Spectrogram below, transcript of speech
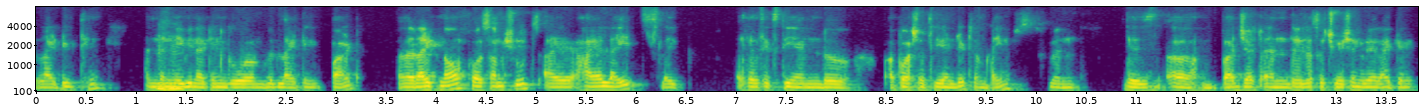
lighting thing, and then mm-hmm. maybe I can go on with lighting part. Uh, right now, for some shoots, I hire lights like SL60 and uh, Aputure 300 sometimes when there's a budget and there's a situation where I can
